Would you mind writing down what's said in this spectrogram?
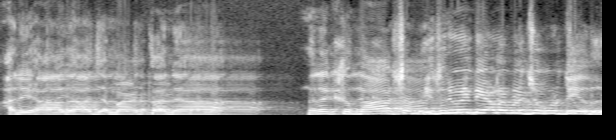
അലിഹാദ ജമാഅത്തന നിനക്ക് നാശം ഇതിനു വേണ്ടിയാണ് വിളിച്ചു കൂട്ടിയത്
